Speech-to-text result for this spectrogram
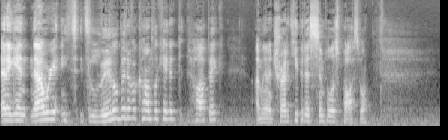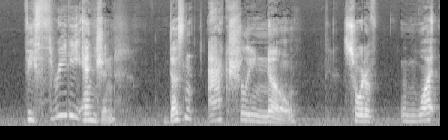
and again, now we're it's, it's a little bit of a complicated topic. I'm going to try to keep it as simple as possible. The 3D engine doesn't actually know sort of what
